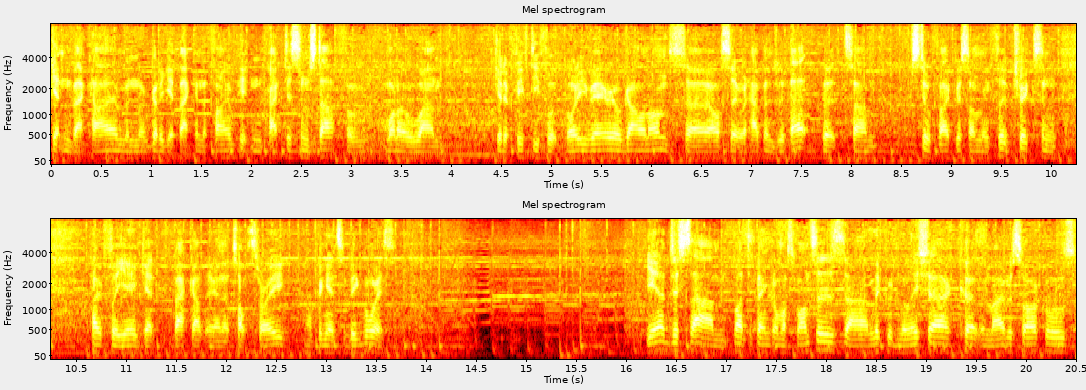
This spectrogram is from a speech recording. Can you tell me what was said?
getting back home and I've got to get back in the foam pit and practice some stuff. I want to um, get a 50 foot body varial going on, so I'll see what happens with that. But um, still focus on my flip tricks and hopefully, yeah, get back up there in the top three up against the big boys. Yeah, just um, like to thank all my sponsors, uh, Liquid Militia, Kirtland Motorcycles,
